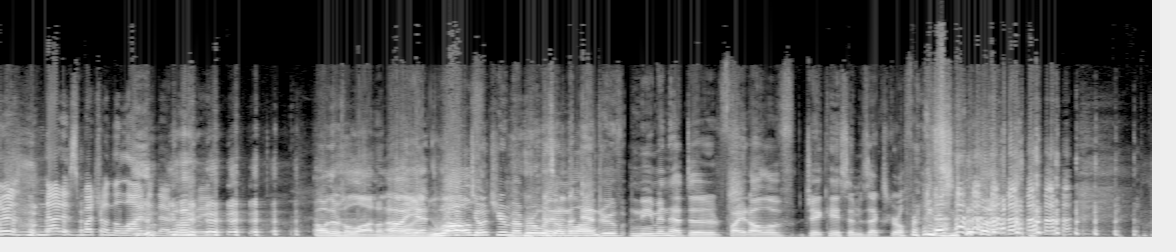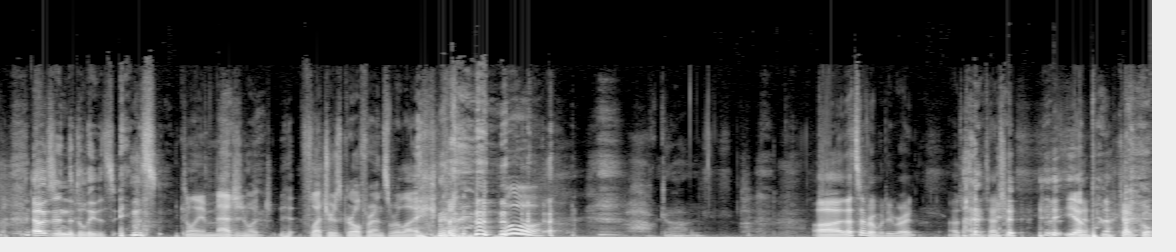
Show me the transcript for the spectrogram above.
There's not as much on the line in that movie. Oh, there's a lot on the Oh line. yeah, well, don't you remember is on when the line. Andrew Neiman had to fight all of J.K. Simmons' ex-girlfriends? that was in the deleted scenes. You can only imagine what Fletcher's girlfriends were like. Ooh, Oh God. Uh, that's everybody, right? I was paying attention. yep. okay, cool.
